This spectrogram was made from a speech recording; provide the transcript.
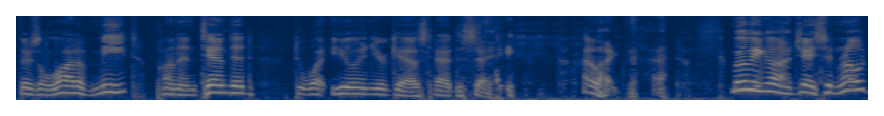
There's a lot of meat, pun intended, to what you and your guest had to say. I like that. Moving on, Jason wrote,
